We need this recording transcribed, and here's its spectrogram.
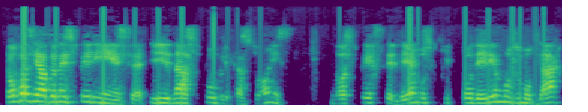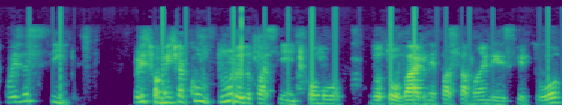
Então, baseado na experiência e nas publicações, nós percebemos que poderíamos mudar coisas simples principalmente a cultura do paciente, como o Dr. Wagner Passamani citou,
